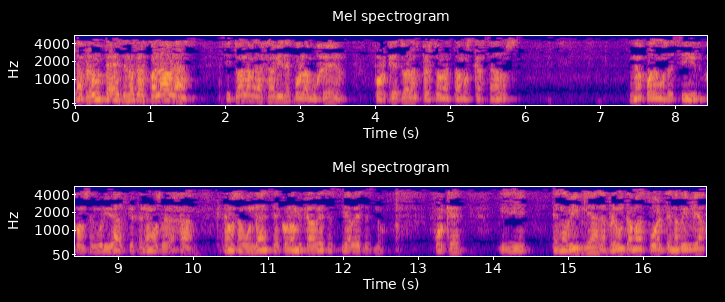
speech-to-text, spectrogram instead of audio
La pregunta es, en otras palabras, si toda la verajá viene por la mujer, ¿por qué todas las personas estamos casados? No podemos decir con seguridad que tenemos verajá, que tenemos abundancia económica, a veces sí, a veces no. ¿Por qué? Y en la Biblia, la pregunta más fuerte en la Biblia,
